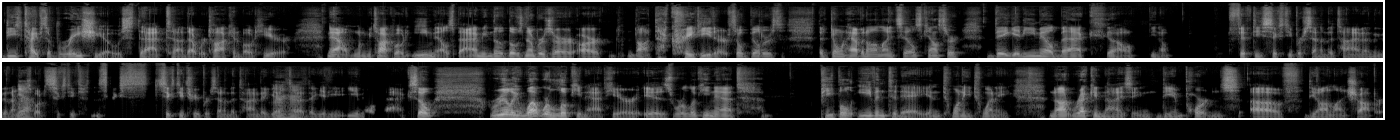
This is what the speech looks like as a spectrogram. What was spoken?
these types of ratios that uh, that we're talking about here. Now, when we talk about emails back, I mean th- those numbers are are not that great either. So builders that don't have an online sales counselor, they get emailed back, you know, you know 50 60% of the time i think the number yeah. is about 60, 63% of the time they get mm-hmm. uh, they get e- email back so really what we're looking at here is we're looking at people even today in 2020 not recognizing the importance of the online shopper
